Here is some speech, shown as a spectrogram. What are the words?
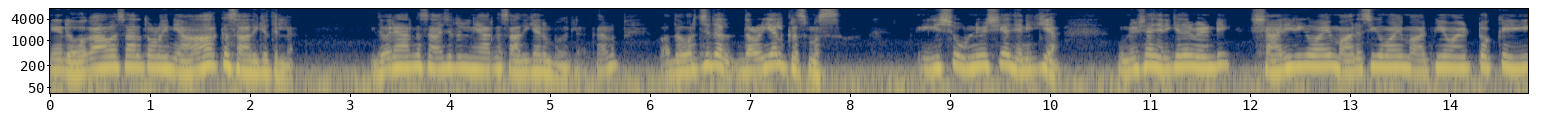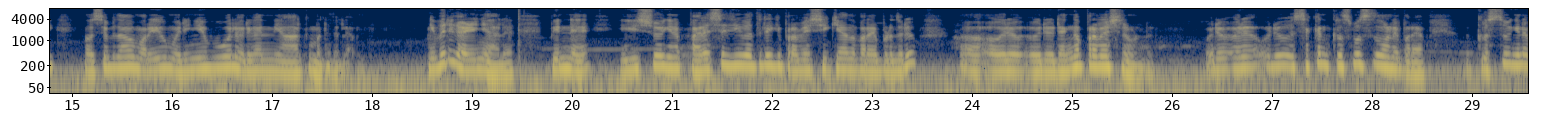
ഇനി ലോകാവസാനത്തോളം ഇനി ആർക്കും സാധിക്കത്തില്ല. ഇതുവരെ ആർക്കും സാധിച്ചിട്ടില്ല ഇനി ആർക്കും സാധിക്കാനും പോകുന്നില്ല കാരണം the original the real Christmas. Eesho ഉണ്ണിവിശയ ജനിക്കുക. ഉണ്ണിവിശയ ജനിക്കുന്നതിന് വേണ്ടി ശാരീരികമായും മാനസികമായും ആത്മീയമായിട്ടൊക്കെ ഈ ഔസ്യപിതാവ് മറിയവും ഒരുങ്ങിയ പോലെ ഒരുങ്ങാൻ ഇനി ആർക്കും പറ്റത്തില്ല. ഇവർ കഴിഞ്ഞാൽ പിന്നെ ഈശോ ഇങ്ങനെ പരസ്യ ജീവിതത്തിലേക്ക് പ്രവേശിക്കുക എന്ന് പറയപ്പെടുന്നൊരു ഒരു ഒരു രംഗപ്രവേശനമുണ്ട്. ഒരു ഒരു ഒരു സെക്കൻഡ് ക്രിസ്മസ് എന്ന് വേണമെങ്കിൽ പറയാം. ക്രിസ്തു ഇങ്ങനെ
